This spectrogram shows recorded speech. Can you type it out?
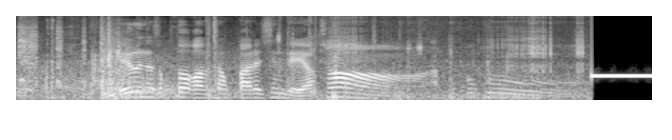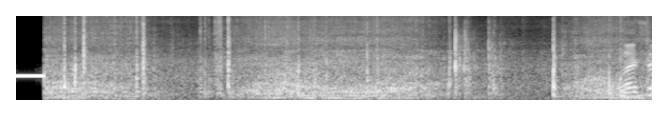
넷. 배우는 속도가 엄청 빠르신데요. 자, 앞에 보고. 나이스.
